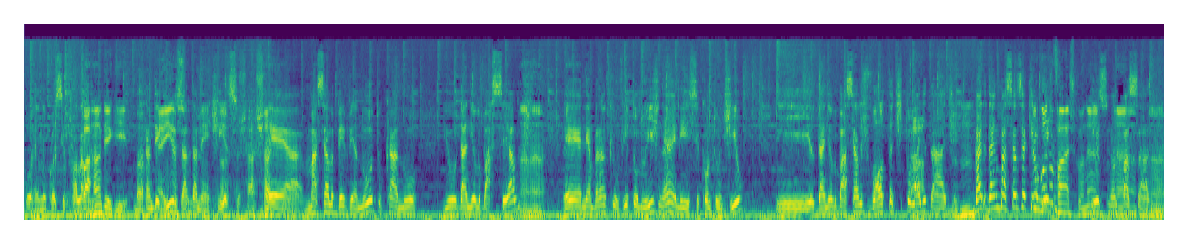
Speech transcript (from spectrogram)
Porra, eu não consigo falar. Barrandegui. Barrandegui, É isso? exatamente, isso. achar É, Marcelo Benvenuto, Canu e o Danilo Barcelos. Aham. É, lembrando que o Vitor Luiz, né, ele se contundiu. E o Danilo Barcelos volta à titularidade. Da- Danilo Barcelos é aquele Ah, uhum. Jogou mesmo, no Vasco, né? Isso, no ano Ah, passado. ah.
